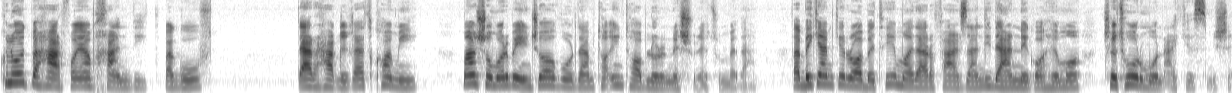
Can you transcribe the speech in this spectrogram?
کلود به حرفایم خندید و گفت در حقیقت کامی من شما رو به اینجا آوردم تا این تابلو رو نشونتون بدم و بگم که رابطه مادر و فرزندی در نگاه ما چطور منعکس میشه.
